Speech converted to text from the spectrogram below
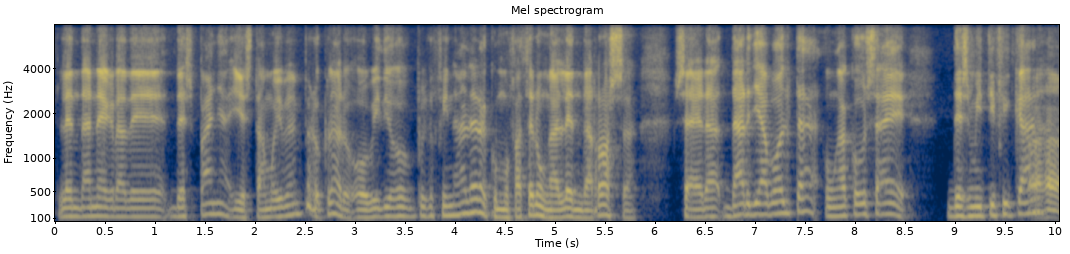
lenda negra de, de España e está moi ben, pero claro, o vídeo final era como facer unha lenda rosa. O sea, era darlle a volta, unha cousa é desmitificar, Ajá.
